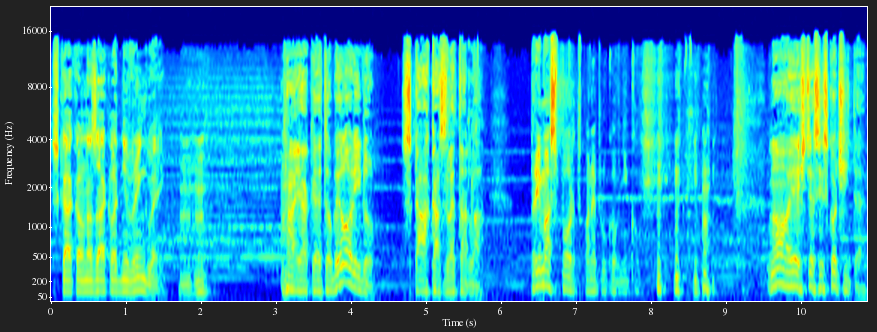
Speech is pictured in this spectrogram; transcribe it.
Skákal na základně v Ringway. Mm-hmm. A jaké to bylo, Riedl? Skákat z letadla. Prima sport, pane plukovníku. no, ještě si skočíte.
